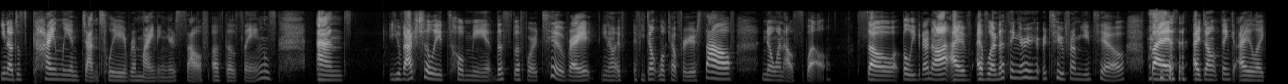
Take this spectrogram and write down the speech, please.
you know, just kindly and gently reminding yourself of those things. And you've actually told me this before too, right? You know, if, if you don't look out for yourself, no one else will. So believe it or not, I've I've learned a thing or, or two from you too, but I don't think I like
